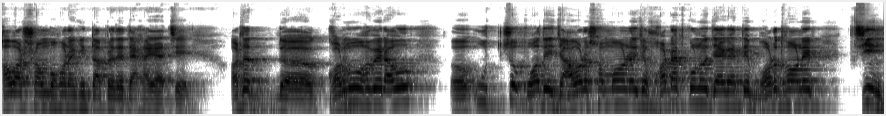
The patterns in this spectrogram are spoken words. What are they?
হওয়ার সম্ভাবনা কিন্তু আপনাদের দেখা যাচ্ছে। অর্থাৎ কর্মভাবে রাহু উচ্চ পদে যাওয়ারও সম্ভাবনা রয়েছে। হঠাৎ কোনো জায়গাতে বড় ধরনের চেঞ্জ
